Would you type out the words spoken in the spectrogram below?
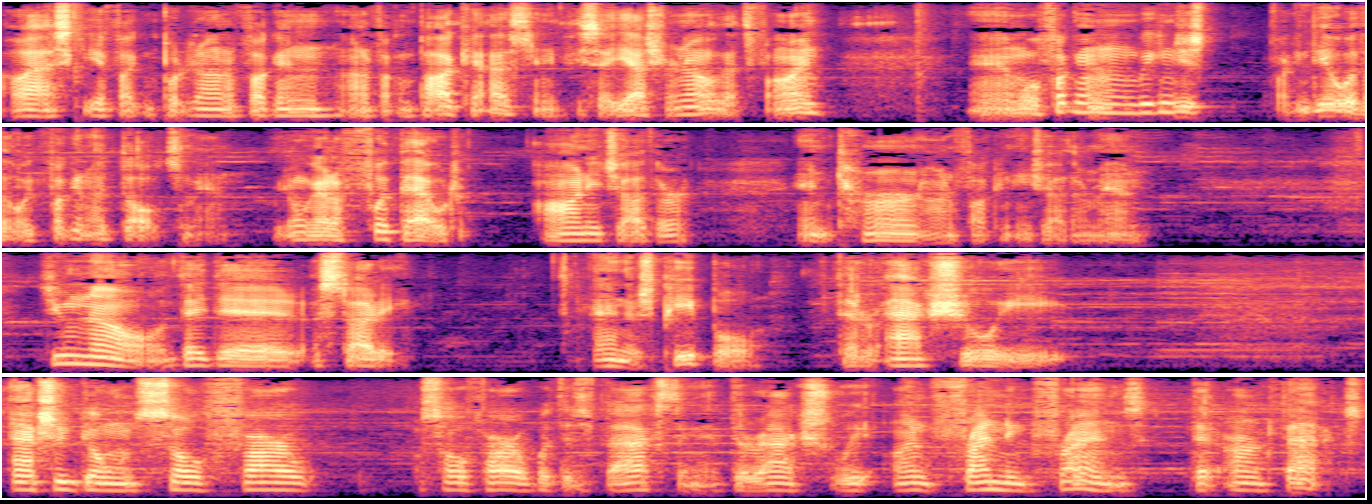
I'll ask you if I can put it on a fucking on a fucking podcast, and if you say yes or no, that's fine. And we'll fucking we can just fucking deal with it like fucking adults, man. We don't gotta flip out on each other and turn on fucking each other, man. You know they did a study, and there's people that are actually actually going so far so far with this vax thing that they're actually unfriending friends that aren't vaxxed.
